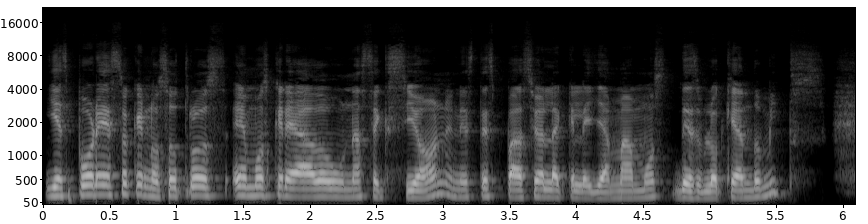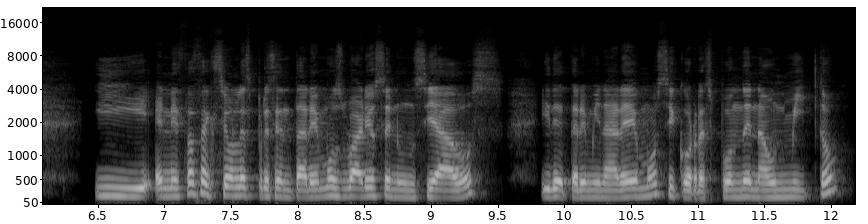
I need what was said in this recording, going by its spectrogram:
Y es por eso que nosotros hemos creado una sección en este espacio a la que le llamamos Desbloqueando mitos. Y en esta sección les presentaremos varios enunciados y determinaremos si corresponden a un mito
